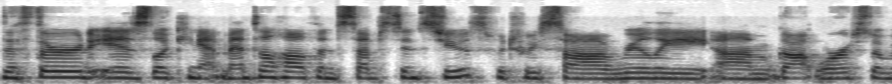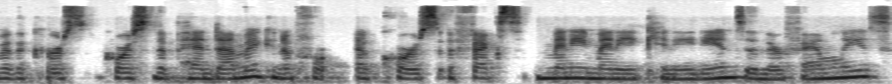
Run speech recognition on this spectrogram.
the third is looking at mental health and substance use, which we saw really um, got worse over the course, course, of the pandemic, and of, of, course affects many, many Canadians and their families.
